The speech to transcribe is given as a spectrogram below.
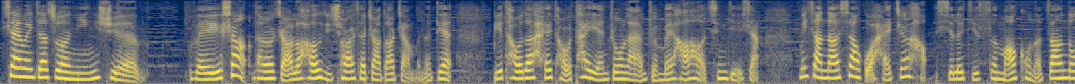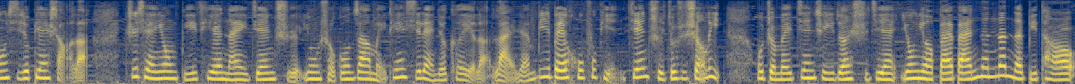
下一位叫做宁雪。为上，他说找了好几圈才找到掌门的店，鼻头的黑头太严重了，准备好好清洁一下。没想到效果还真好，洗了几次毛孔的脏东西就变少了。之前用鼻贴难以坚持，用手工皂每天洗脸就可以了。懒人必备护肤品，坚持就是胜利。我准备坚持一段时间，拥有白白嫩嫩的鼻头。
